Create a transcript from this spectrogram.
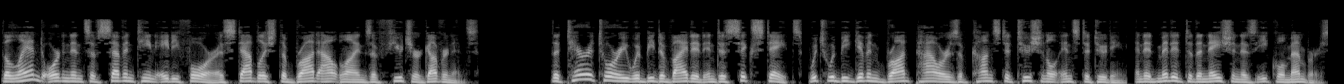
The Land Ordinance of 1784 established the broad outlines of future governance. The territory would be divided into six states, which would be given broad powers of constitutional instituting, and admitted to the nation as equal members.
